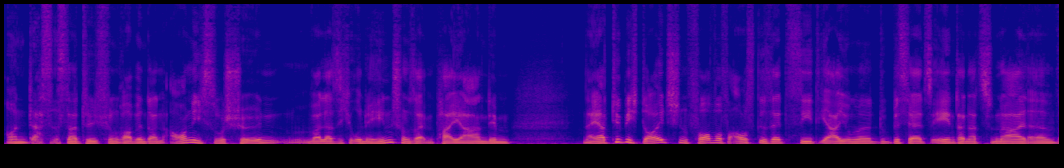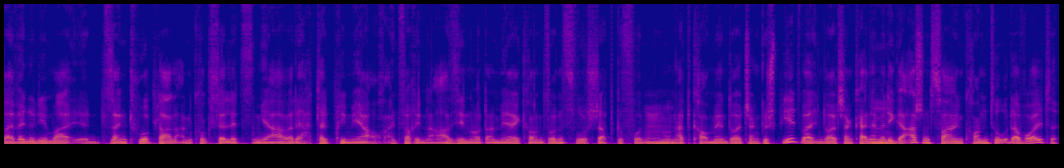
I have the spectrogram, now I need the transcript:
Und das ist natürlich für den Robin dann auch nicht so schön, weil er sich ohnehin schon seit ein paar Jahren dem naja, typisch deutschen Vorwurf ausgesetzt sieht, ja Junge, du bist ja jetzt eh international, äh, weil wenn du dir mal äh, seinen Tourplan anguckst der letzten Jahre, der hat halt primär auch einfach in Asien, Nordamerika und sonst wo stattgefunden und hat kaum mehr in Deutschland gespielt, weil in Deutschland keiner mehr die Gagen zahlen konnte oder wollte.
